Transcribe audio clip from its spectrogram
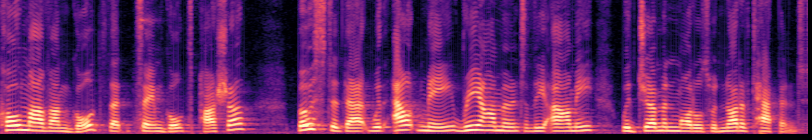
Colmar van Goltz, that same Goltz Pasha, boasted that without me, rearmament of the army with German models would not have happened.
